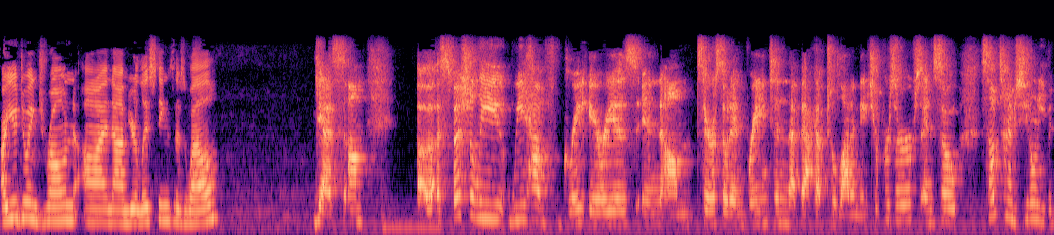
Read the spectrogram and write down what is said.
Are you doing drone on um, your listings as well? Yes. Um, uh, especially, we have great areas in um, Sarasota and Bradenton that back up to a lot of nature preserves. And so sometimes you don't even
